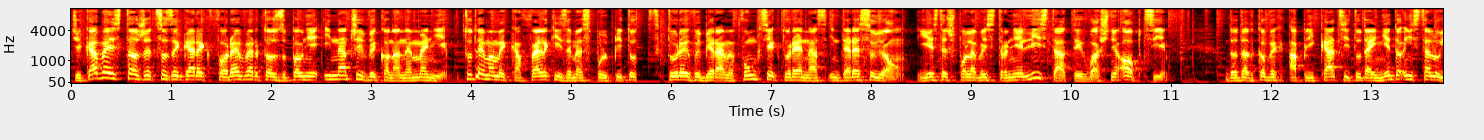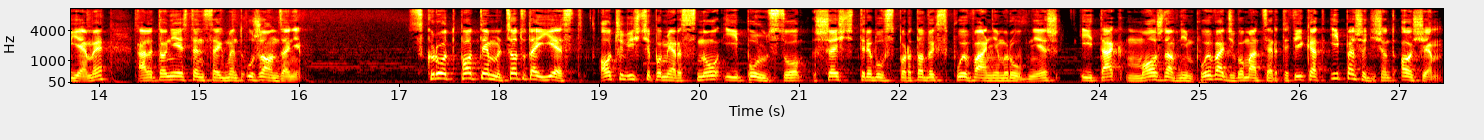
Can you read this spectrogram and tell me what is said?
Ciekawe jest to, że co zegarek Forever to zupełnie inaczej wykonane menu. Tutaj mamy kafelki zamiast pulpitu, z których wybieramy funkcje, które nas interesują. Jest też po lewej stronie lista tych właśnie opcji. Dodatkowych aplikacji tutaj nie doinstalujemy, ale to nie jest ten segment urządzeń. Skrót po tym, co tutaj jest. Oczywiście pomiar snu i pulsu, 6 trybów sportowych z pływaniem również. I tak można w nim pływać, bo ma certyfikat IP68.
